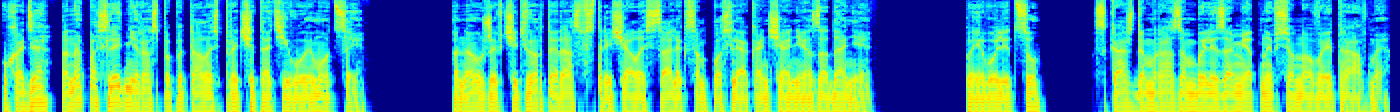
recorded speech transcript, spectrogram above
Уходя, она последний раз попыталась прочитать его эмоции. Она уже в четвертый раз встречалась с Алексом после окончания задания. По его лицу с каждым разом были заметны все новые травмы.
